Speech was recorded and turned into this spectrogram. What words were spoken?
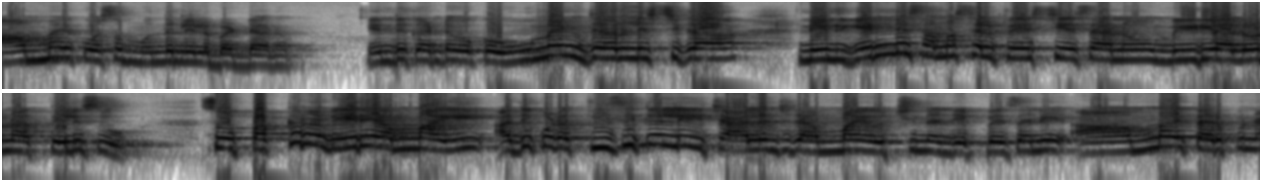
ఆ అమ్మాయి కోసం ముందు నిలబడ్డాను. ఎందుకంటే ఒక ఉమెన్ జర్నలిస్ట్గా నేను ఎన్ని సమస్యలు ఫేస్ చేశానో మీడియాలో నాకు తెలుసు. సో పక్కన వేరే అమ్మాయి అది కూడా ఫిజికల్లీ ఛాలెంజ్డ్ అమ్మాయి వచ్చిందని చెప్పేసి అని ఆ అమ్మాయి తరపున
